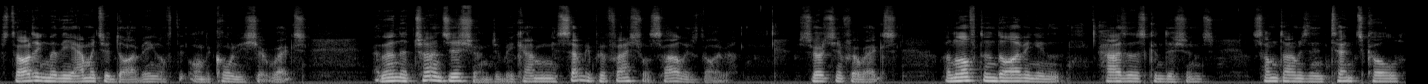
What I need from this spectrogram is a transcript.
starting with the amateur diving the, on the Cornish shipwrecks and then the transition to becoming a semi professional salvage diver, searching for wrecks and often diving in hazardous conditions, sometimes in intense cold,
